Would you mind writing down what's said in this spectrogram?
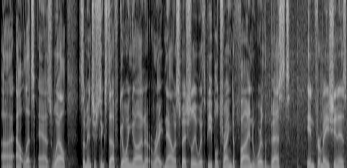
uh, outlets as well? Some interesting stuff going on right now, especially with people trying to find where the best information is.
